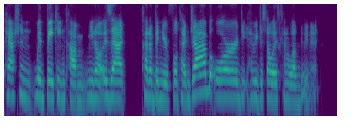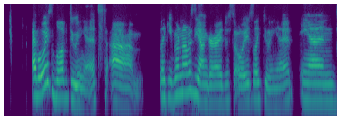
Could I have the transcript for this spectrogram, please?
passion with baking come? You know, is that kind of been your full-time job or do, have you just always kind of loved doing it? I've always loved doing it. Um like even when I was younger, I just always liked doing it. And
